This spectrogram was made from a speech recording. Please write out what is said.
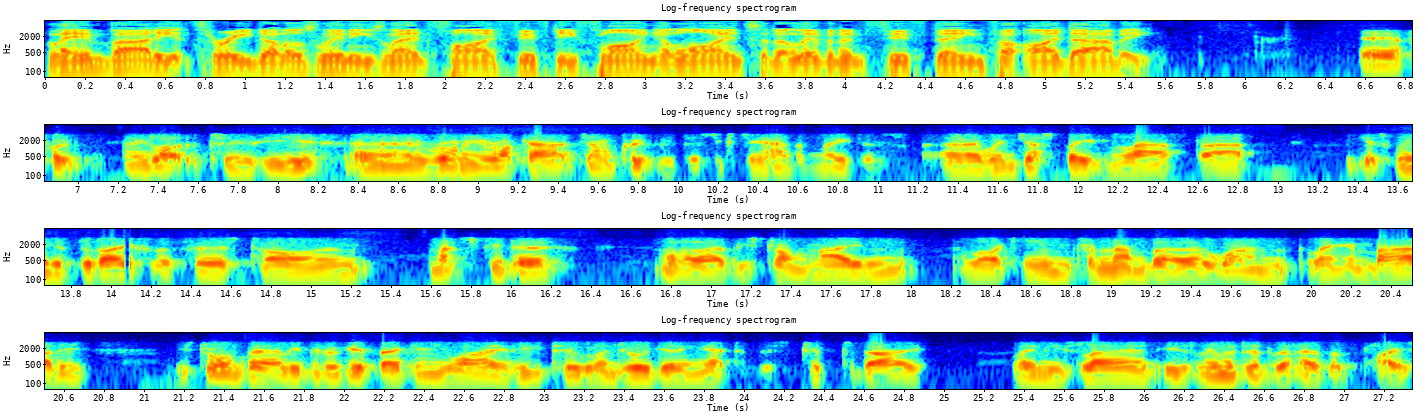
Lambardi at $3. Lenny's Lad 550. Flying Alliance at 11 and 15 for I Derby. Yeah, I like the two here. Uh, Ronnie Rockart jumped quickly to 1600 metres uh, when just beaten last start. He gets winners today for the first time, much fitter, not an overly strong maiden like him from number one, Lambardi. He's drawn badly, but he'll get back anyway, and he too will enjoy getting out to this trip today. Lenny's lad is limited, but has a place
